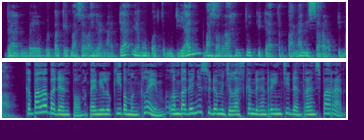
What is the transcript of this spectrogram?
dan eh, berbagai masalah yang ada yang membuat kemudian masalah itu tidak tertangani secara optimal. Kepala Badan POM, Penny Lukito mengklaim lembaganya sudah menjelaskan dengan rinci dan transparan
